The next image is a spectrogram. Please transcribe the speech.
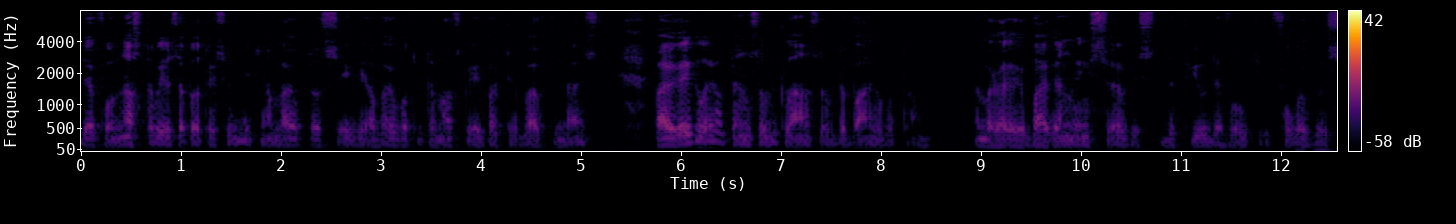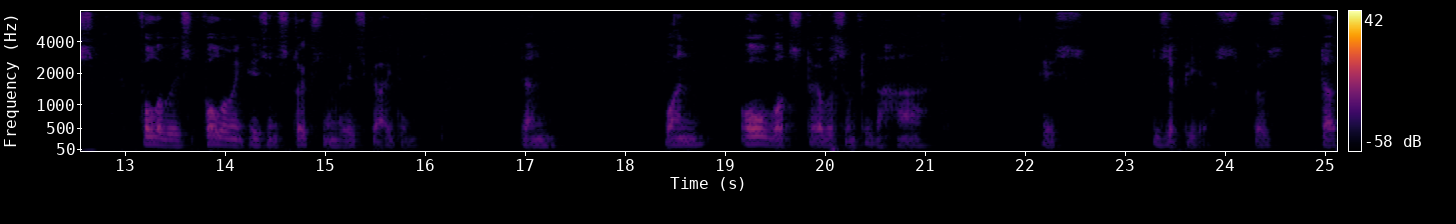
Therefore, Nastavya Zapatrishu Nityam Bharata Sevya Bhagavati Tamaskre Bhakti Naist by regular attendance of the class of the Bhagavatam by, by rendering service the pure devotee, followers, followers, following his instruction and his guidance, then one, all what's troublesome to the heart is disappears because that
